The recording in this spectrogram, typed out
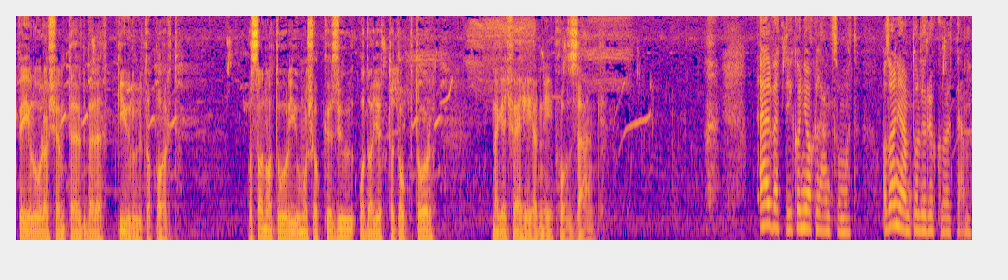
Fél óra sem telt bele, kiürült a part. A szanatóriumosok közül odajött a doktor, meg egy fehér nép hozzánk. Elvették a nyakláncomat. Az anyámtól örököltem.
